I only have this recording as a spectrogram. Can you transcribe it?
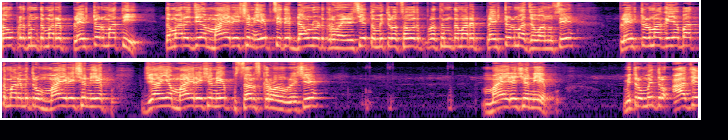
સૌપ્રથમ તમારે પ્લે સ્ટોરમાંથી તમારે જે માય રેશન એપ છે તે ડાઉનલોડ કરવાની રહેશે. તો મિત્રો સૌ પ્રથમ તમારે પ્લે સ્ટોરમાં જવાનું છે. પ્લે સ્ટોરમાં ગયા બાદ તમારે મિત્રો માય રેશન એપ જે અહીંયા માય રેશન એપ સર્ચ કરવાનું રહેશે. માય રેશન એપ મિત્રો મિત્રો, આ જે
